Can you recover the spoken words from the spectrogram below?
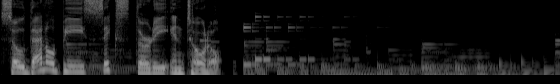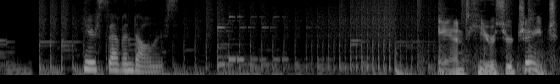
so that'll be 6.30 in total. Here's $7. And here's your change.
